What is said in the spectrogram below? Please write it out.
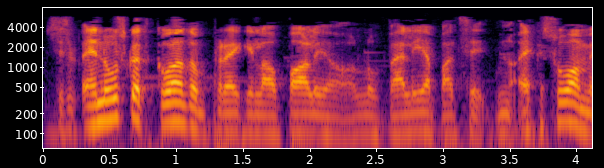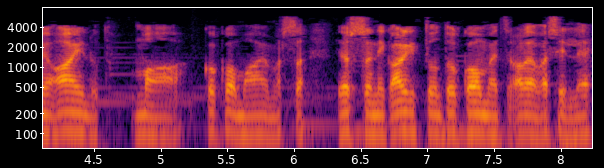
Siis en usko, että Quantum Breakilla on paljon ollut väliä, paitsi, no ehkä Suomi on ainut maa koko maailmassa, jossa niin ainakin tuntuu kommentti oleva silleen,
